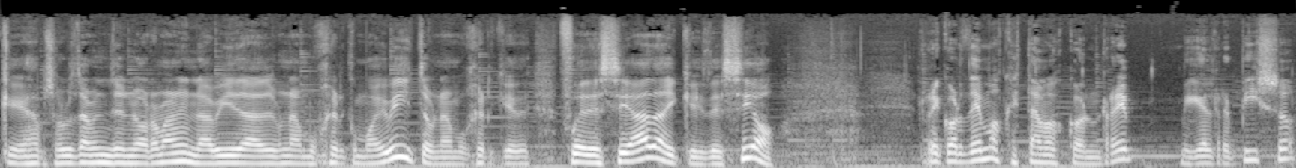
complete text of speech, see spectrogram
que, es absolutamente normal en la vida de una mujer como Evita, una mujer que fue deseada y que deseó. Recordemos que estamos con Rep, Miguel Repiso,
